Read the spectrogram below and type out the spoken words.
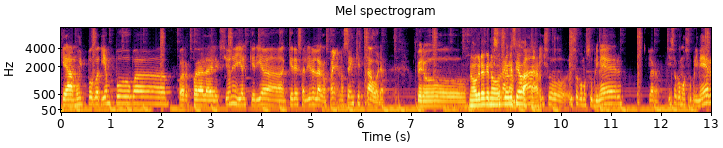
queda muy poco tiempo pa- pa- para las elecciones y él quería quiere salir en la campaña. No sé en qué está ahora, pero No, creo que no, creo que se iba a bajar. Hizo, hizo como su primer, claro, hizo como su primer,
